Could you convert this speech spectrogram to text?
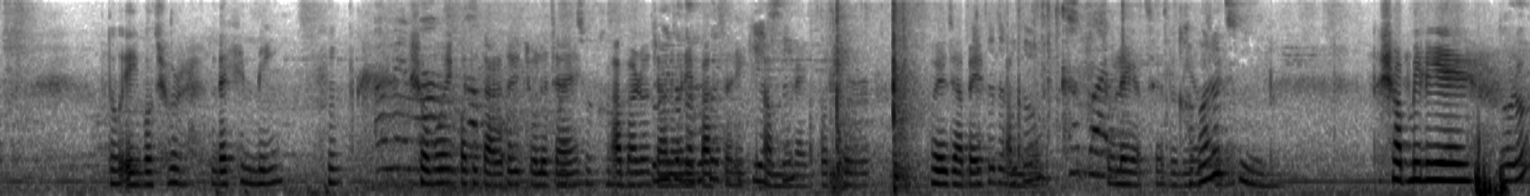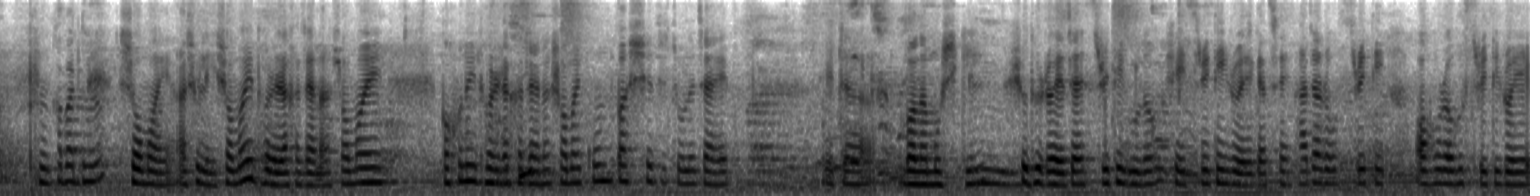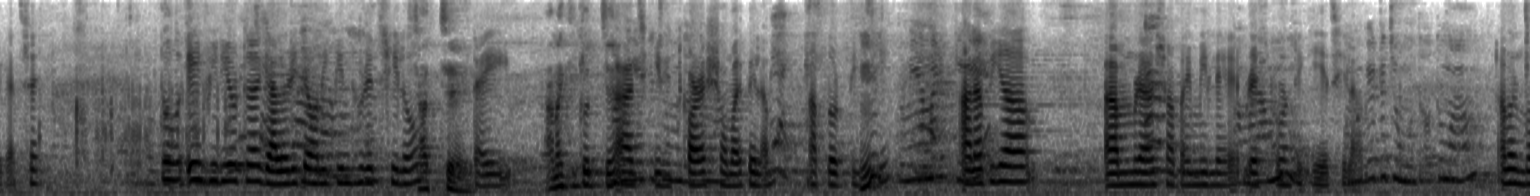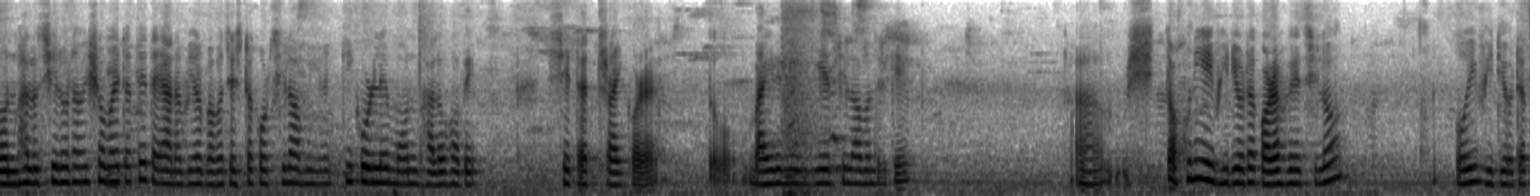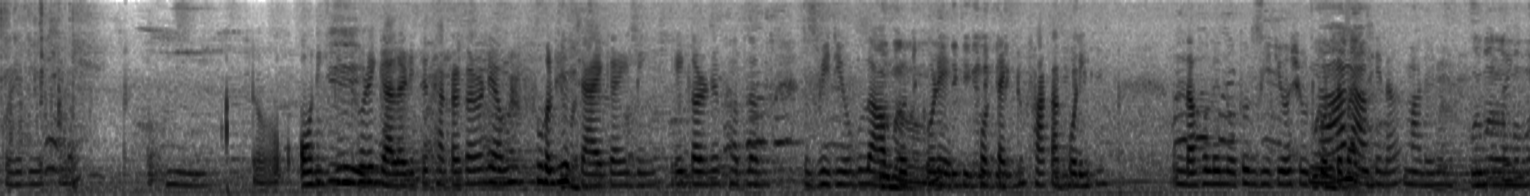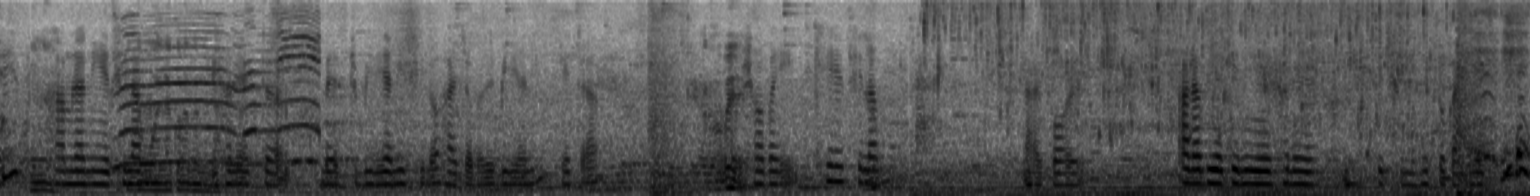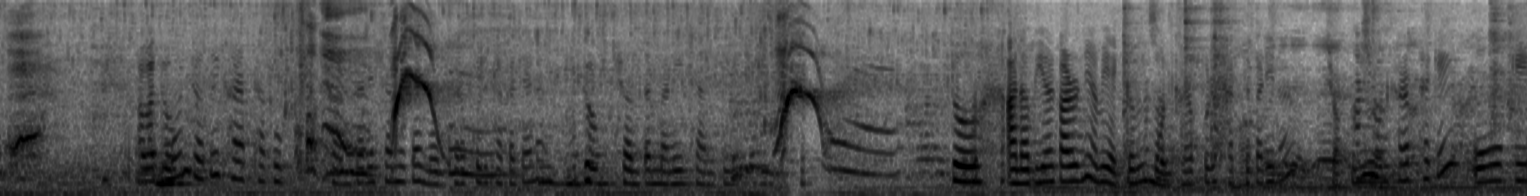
তো এই বছর দেখেন নেই। সময় কত তাড়াতাড়ি চলে যায়। আচ্ছা, আবারও তুমি এটা জানুয়ারির পাঁচ তারিখ? আম্মুর এক বছর হয়ে যাবে। আম্মু চলে গেছে দুনিয়া সব মিলিয়ে ধরো খাবার ধরো। সময় আসলে সময় ধরে রাখা যায় না। সময় কখনোই ধরে রাখা যায় না। সময় কোন পাশে যে চলে যায় এটা বলা মুশকিল। শুধু রয়ে যায় স্মৃতিগুলো। সেই স্মৃতি রয়ে গেছে। হাজারো স্মৃতি অহরহ স্মৃতি রয়ে গেছে। তো এই ভিডিওটা গ্যালারিতে অনেক দিন ধরে ছিল। তাই আনা কি করছে? আজ এডিট করার সময় পেলাম আপলোড দিচ্ছি। তুমি আমার আনাপিয়া আমরা সবাই মিলে রেস্টুরেন্টে গিয়েছিলাম। আমার মন ভালো ছিল না ওই সময়টাতে তাই আনাবিয়ার বাবা চেষ্টা করছিল আমি কি করলে মন ভালো হবে সেটা ট্রাই করার। তো বাইরে নিয়ে গিয়েছিল আমাদেরকে। তখনই এই ভিডিওটা করা হয়েছিল। ওই ভিডিওটা করে দিয়েছিল। তো অনেকদিন ধরে গ্যালারিতে থাকার কারণে আমার ফোনে জায়গাই নেই। এই কারণে ভাবলাম ভিডিওগুলো আপলোড করে ফোনটা একটু ফাঁকা করি। না হলে নতুন ভিডিও শুট করতে পারছি না। মারে আমরা নিয়েছিলাম এখানে একটা বেস্ট বিরিয়ানি ছিল হায়দ্রাবাদের বিরিয়ানি। এটা সবাই খেয়েছিলাম। তারপর আনাবিয়াকে নিয়ে এখানে কিছু মুহূর্ত কাটিয়েছি। আবার মন যতই খারাপ থাকুক সন্তানের সামনে তার মন খারাপ করে থাকা যায় না। সন্তান মানেই শান্তি। তো আনাবিয়ার কারণে আমি একদমই মন খারাপ করে থাকতে পারি না। যখনই মন খারাপ থাকে ওকে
